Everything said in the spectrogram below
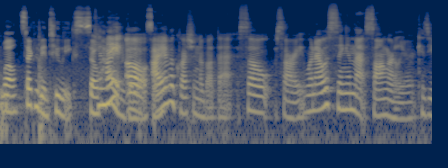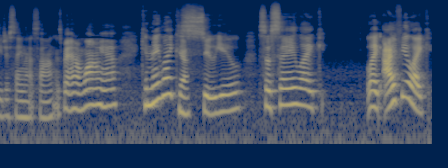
Well, it's technically been two weeks. So Can hi, they, Oh, also. I have a question about that. So sorry, when I was singing that song earlier, because you just sang that song. It's been one yeah. Can they like yeah. sue you? So say like, like I feel like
